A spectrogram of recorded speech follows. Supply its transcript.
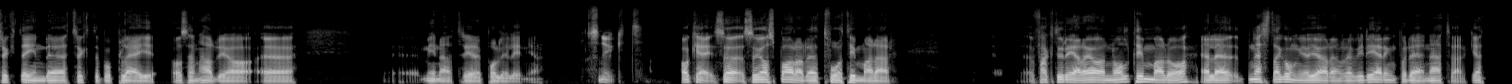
tryckte in det, tryckte på play och sen hade jag eh, eh mina 3D polylinjer. Snyggt. Okej, så, så jag sparade två timmar där. Fakturerar jag noll timmar då, eller nästa gång jag gör en revidering på det nätverket,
